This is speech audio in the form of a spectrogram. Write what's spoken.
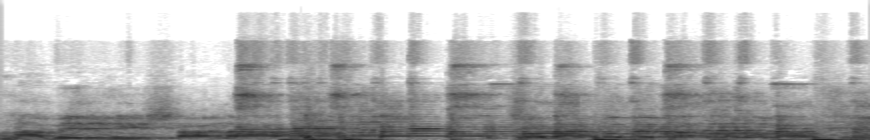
নামের নিশানা। ছোলা কবে পাথর ভাসে?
